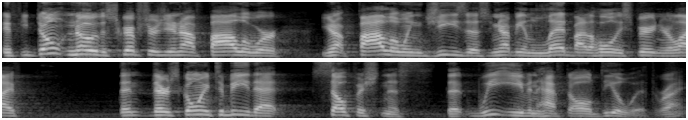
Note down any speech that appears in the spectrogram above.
if you don't know the scriptures, you're not follower, you're not following Jesus, you're not being led by the Holy Spirit in your life, then there's going to be that selfishness that we even have to all deal with, right?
